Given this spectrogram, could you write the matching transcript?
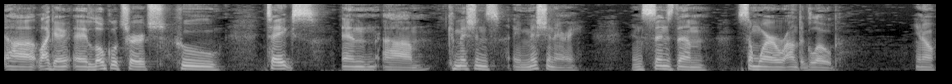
uh, like a, a, local church who takes and um, commissions a missionary and sends them somewhere around the globe. You know,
